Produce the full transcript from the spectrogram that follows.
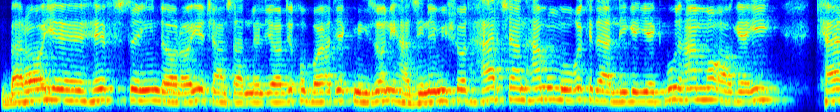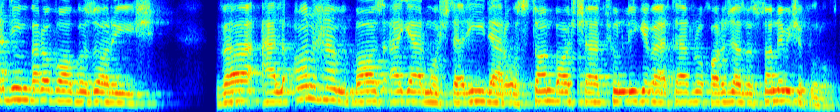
برای حفظ این دارایی چند صد میلیاردی خب باید یک میزانی هزینه می‌شد. هرچند همون موقع که در لیگ یک بود هم ما آگهی کردیم برای واگذاریش. و الان هم باز اگر مشتری در استان باشد چون لیگ برتر رو خارج از استان نمیشه فروخت.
